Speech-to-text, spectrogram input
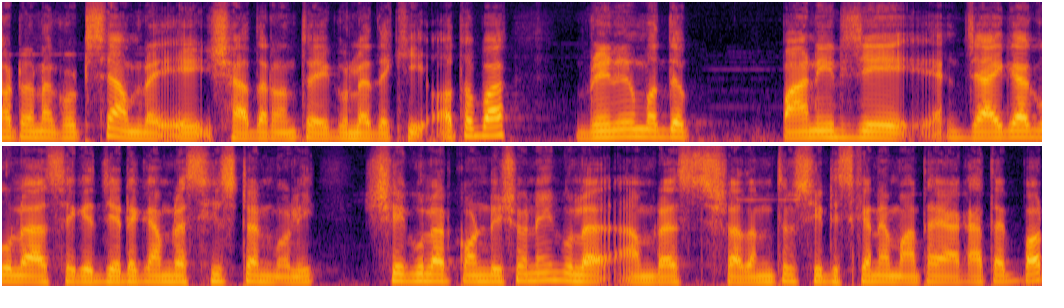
ঘটনা ঘটছে, আমরা এই সাধারণত এগুলো দেখি। অথবা ব্রেনের মধ্যে পানির যে জায়গাগুলো আছে যেটাকে আমরা সিস্টান বলি, সেগুলোর কন্ডিশনে এগুলো আমরা সাধারণত সিটি স্ক্যানের মাথায় আঘাতের পর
